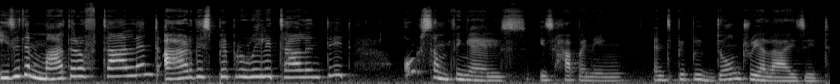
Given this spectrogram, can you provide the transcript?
is it a matter of talent? Are these people really talented? Or something else is happening and people don't realize it?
